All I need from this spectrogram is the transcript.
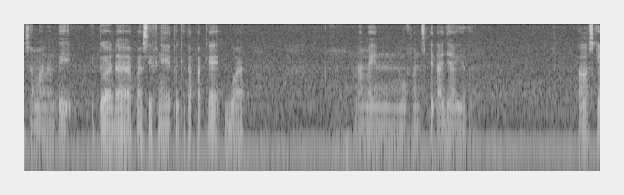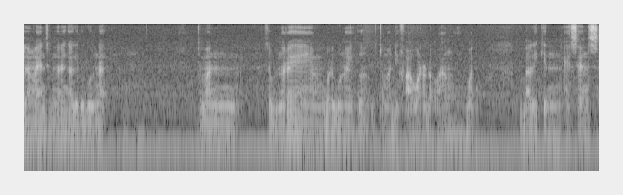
Sama nanti itu ada pasifnya itu kita pakai buat nambahin movement speed aja gitu. Kalau skill yang lain sebenarnya nggak gitu guna. Cuman sebenarnya yang berguna itu cuma devour doang buat balikin essence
